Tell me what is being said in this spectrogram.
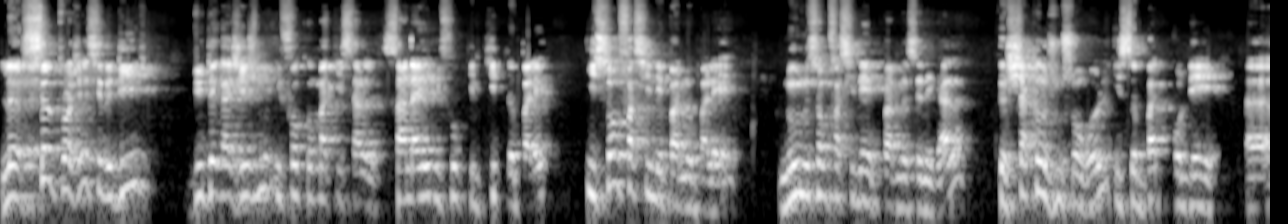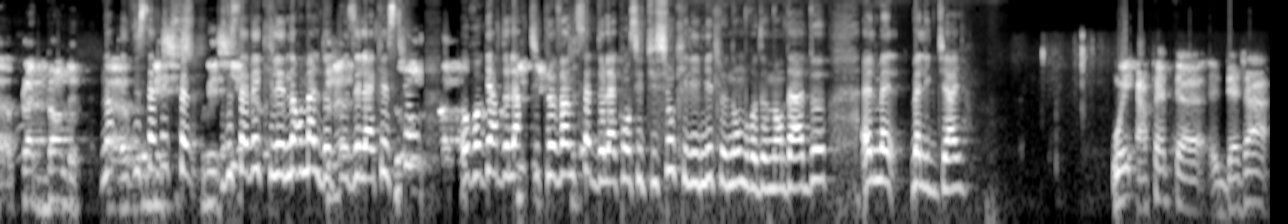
Leur seul projet, c'est de dire du dégagisme, il faut que Macky Sall s'en aille, il faut qu'il quitte le palais. Ils sont fascinés par le palais. Nous, nous sommes fascinés par le Sénégal, que chacun joue son rôle. Ils se battent pour des euh, plates-bandes. Non, euh, vous, savez qu'il est normal de poser la question au regard de l'article 27 de la Constitution qui limite le nombre de mandats à deux. El Malik Diaye. Oui, en fait, euh, déjà,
